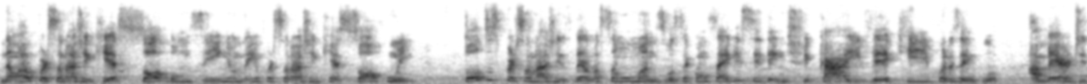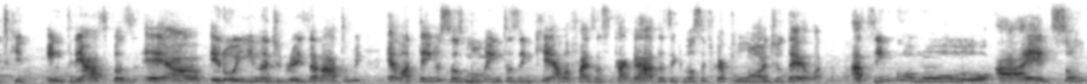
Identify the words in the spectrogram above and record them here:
Não é o personagem que é só bonzinho, nem o personagem que é só ruim. Todos os personagens dela são humanos. Você consegue se identificar e ver que, por exemplo, a Meredith, que, entre aspas, é a heroína de Grey's Anatomy, ela tem os seus momentos em que ela faz as cagadas e que você fica com ódio dela. Assim como a Edson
